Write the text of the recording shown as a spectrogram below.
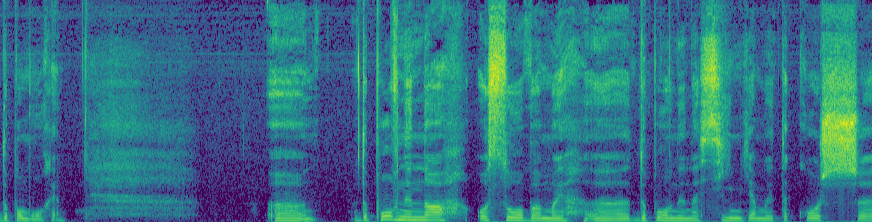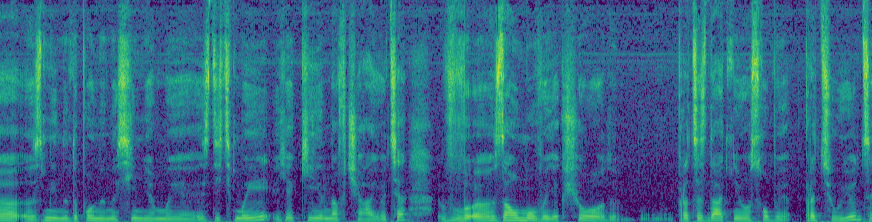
допомоги. Доповнена особами, е, доповнена сім'ями, також е, зміни доповнено сім'ями з дітьми, які навчаються в е, за умови, якщо працездатні особи працюють,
